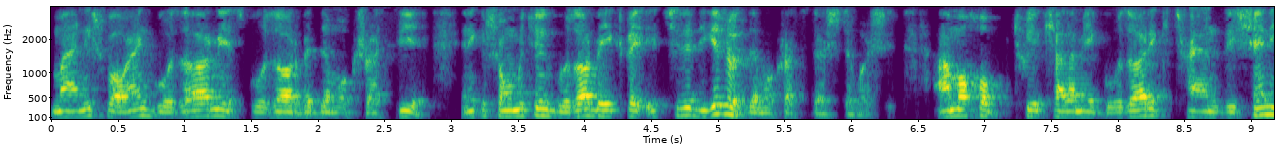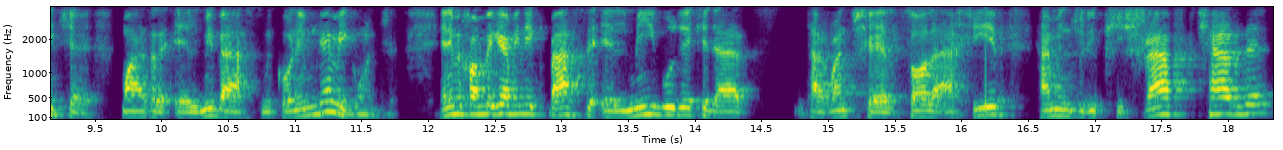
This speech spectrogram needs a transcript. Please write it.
معنیش واقعا گذار نیست گذار به دموکراسیه. یعنی که شما می‌تونید گذار به یک چیز دیگه جز دموکراسی داشته باشید. اما خب توی کلمه گذاری که ترانزیشنی که ما از علمی بحث می‌کنیم نمیگنجه. یعنی می‌خوام بگم این یک بحث علمی بوده که در تقریبا چهل سال اخیر همینجوری پیشرفت کرده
